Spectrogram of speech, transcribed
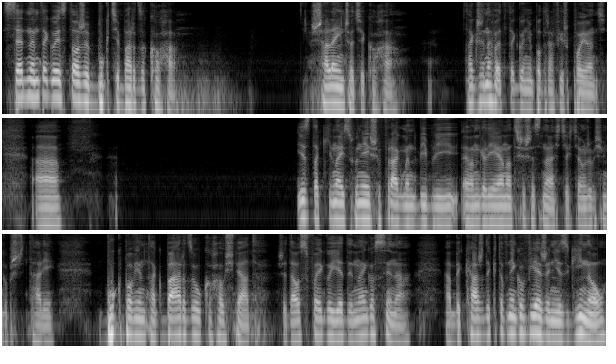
Sednem tego jest to, że Bóg Cię bardzo kocha szaleńczo Cię kocha. Także nawet tego nie potrafisz pojąć. Jest taki najsłynniejszy fragment Biblii, Ewangelia Jana 3,16. Chciałbym, żebyśmy go przeczytali. Bóg bowiem tak bardzo ukochał świat, że dał swojego jedynego Syna, aby każdy, kto w Niego wierzy, nie zginął,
